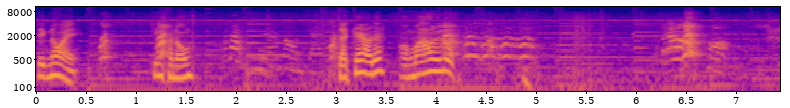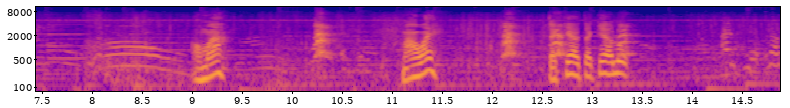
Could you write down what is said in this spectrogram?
เด็กน้อย กินขนมเหนือนอนใจจะแก้วเด้ออกมาเอาเลยลูกโอ้ออกมามาเอาไว้จะแก้วจะแก้วลูกไอ้เผ็ดแล้ว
